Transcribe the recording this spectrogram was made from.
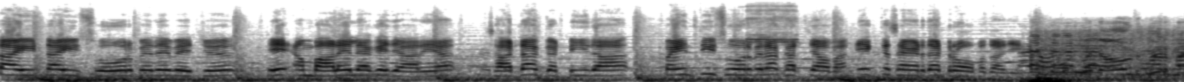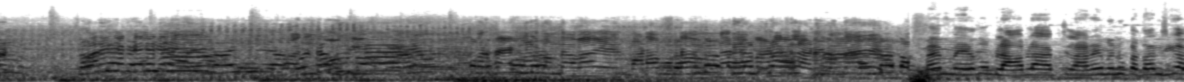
2.5 250 ਰੁਪਏ ਦੇ ਵਿੱਚ ਇਹ ਅੰਬਾਲੇ ਲੈ ਕੇ ਜਾ ਰਹੇ ਆ। ਸਾਡਾ ਗੱਡੀ ਦਾ 3500 ਰੁਪਏ ਦਾ ਖਰਚਾ ਵਾ ਇੱਕ ਸਾਈਡ ਦਾ ਡ੍ਰੌਪ ਦਾ ਜੀ। ਵਿਦਆਊਟ ਪਰਮਿਟ ਸਾਰੇ ਇਕੱਠੇ ਕਰਾ ਰਹੇ ਹੋ ਪਰਫੈਕਟ ਬੰਦਾ ਵਾ ਇਹ ਮਾੜਾ ਮੋਟਾ ਹੁੰਦਾ ਨਹੀਂ ਮਾੜਾ ਖਿਲਾੜੀ ਬੰਦਾ ਇਹ। ਮੈਂ ਮੇਰੇ ਤੋਂ ਬਲਾ ਬਲਾ ਐਪ ਚਲਾ ਰਹੇ ਮੈਨੂੰ ਪਤਾ ਨਹੀਂ ਸੀਗਾ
